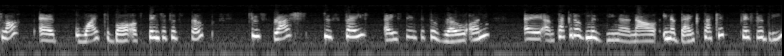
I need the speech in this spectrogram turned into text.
cloth, a white bar of sensitive soap, toothbrush, toothpaste, a sensitive roll on, a um, packet of Mazina now in a bank packet, preferably.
